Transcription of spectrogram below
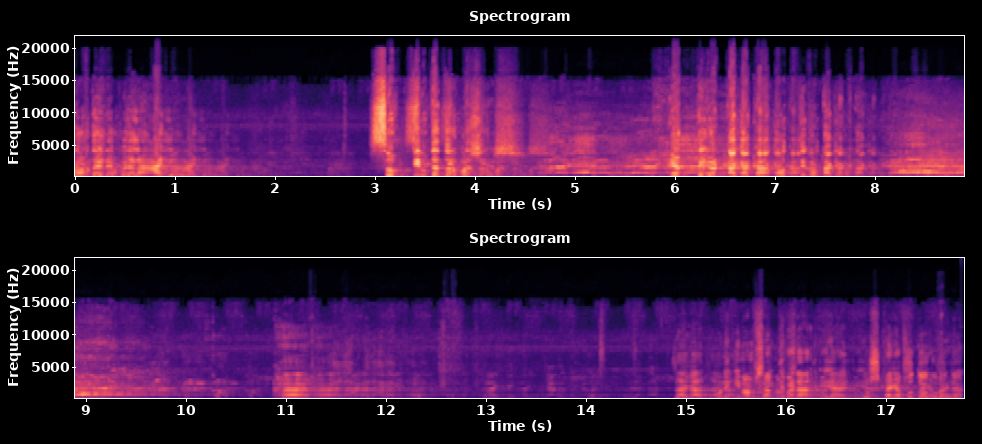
সর্দাইটা করে আগে ওই শক্তিবদা দরবার শেষ। হের টাকা খা ওর থেকে টাকা খা। হ্যাঁ? জাগাত, অনেক ইমাম সাহেব দিবাটা ঘুষ খাইয়া ফতো ঘুরাইলা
